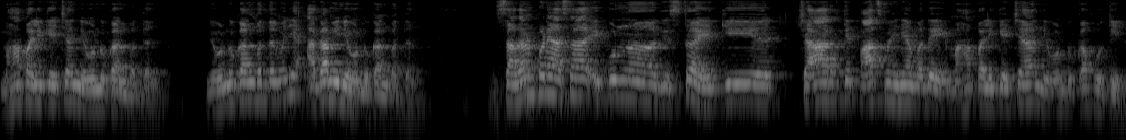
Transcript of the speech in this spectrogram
महापालिकेच्या निवडणुकांबद्दल. निवडणुकांबद्दल म्हणजे आगामी निवडणुकांबद्दल. साधारणपणे असा एकूण दिसतं आहे की चार ते पाच महिन्यामध्ये महापालिकेच्या निवडणुका होतील.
